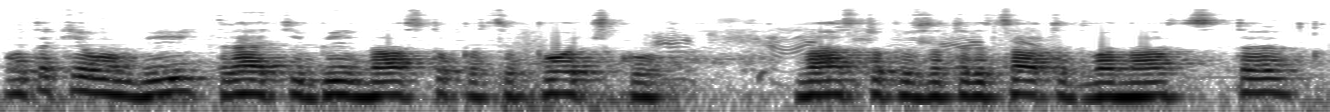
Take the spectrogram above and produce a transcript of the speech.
Отакий вам бій. Третій бій наступу, цепочку наступу за 30-12.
